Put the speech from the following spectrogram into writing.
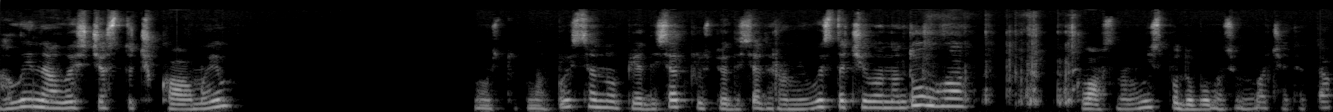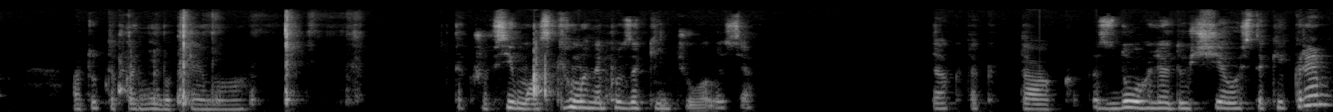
глина, але з часточками. Ось тут написано 50 плюс 50 грамів. Вистачило надовго. Класно, мені сподобалось, ви бачите, так? А тут така ніби кремова. Так що всі маски у мене позакінчувалися. Так, так, так. З догляду ще ось такий крем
